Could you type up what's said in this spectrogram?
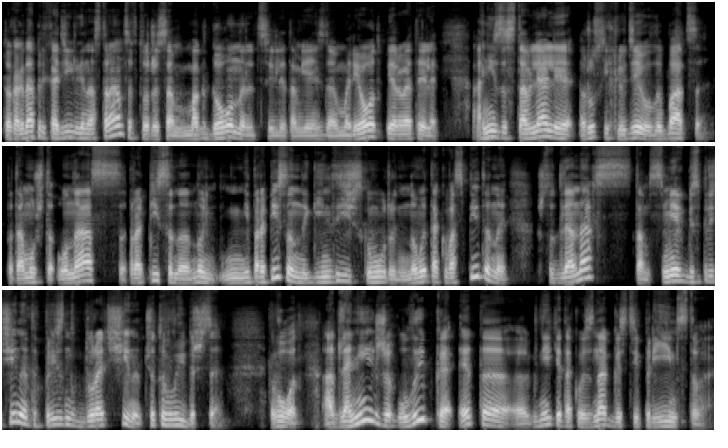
то когда приходили иностранцы в тот же самый Макдональдс или там, я не знаю, Мариот, первые отели, они заставляли русских людей улыбаться, потому что у нас прописано, ну, не прописано на генетическом уровне, но мы так воспитаны, что для нас там смех без причины – это признак дурачины, что ты улыбишься. Вот. А для них же улыбка – это э, некий такой знак гостеприимства.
